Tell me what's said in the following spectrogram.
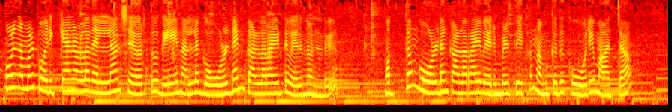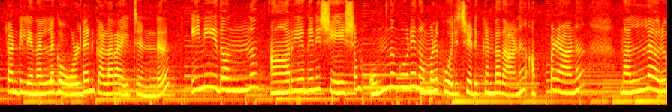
അപ്പോൾ നമ്മൾ പൊരിക്കാനുള്ളതെല്ലാം ചേർത്തു. ദേ നല്ല ഗോൾഡൻ കളറായിട്ട് വരുന്നുണ്ട്. മൊത്തം ഗോൾഡൻ കളറായി വരുമ്പോഴത്തേക്കും നമുക്കിത് കോരി മാറ്റാം. കണ്ടില്ലേ നല്ല ഗോൾഡൻ കളറായിട്ടുണ്ട് ഇനി ഇതൊന്ന് ആറിയതിന് ശേഷം ഒന്നും കൂടി നമ്മൾ പൊരിച്ചെടുക്കേണ്ടതാണ്. അപ്പോഴാണ് നല്ല ഒരു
